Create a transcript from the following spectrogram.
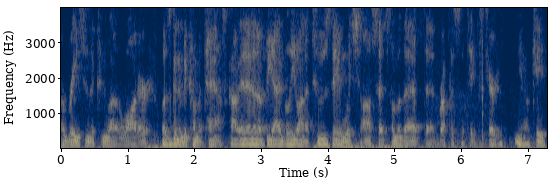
of, raising the canoe out of the water was going to become a task. Uh, it ended up being, I believe, on a Tuesday, which offset some of that that ruckus that takes care, you know, you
